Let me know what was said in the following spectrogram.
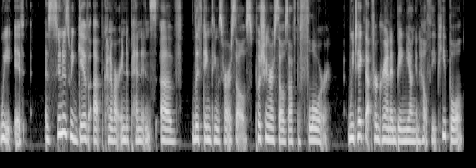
we, if as soon as we give up kind of our independence of lifting things for ourselves, pushing ourselves off the floor, we take that for granted being young and healthy people.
